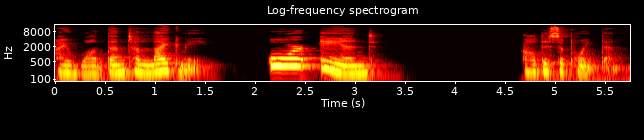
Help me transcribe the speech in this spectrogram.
I want them to like me. Or, and I'll disappoint them.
